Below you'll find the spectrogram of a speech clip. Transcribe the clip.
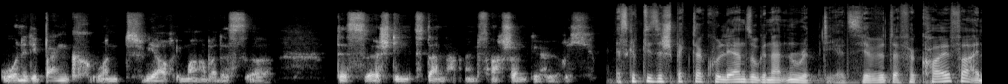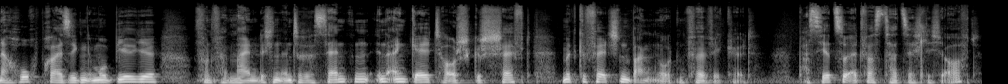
ohne die Bank und wie auch immer. Aber das, äh, das äh, stinkt dann einfach schon gehörig. Es gibt diese spektakulären sogenannten RIP-Deals. Hier wird der Verkäufer einer hochpreisigen Immobilie von vermeintlichen Interessenten in ein Geldtauschgeschäft mit gefälschten Banknoten verwickelt. Passiert so etwas tatsächlich oft?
